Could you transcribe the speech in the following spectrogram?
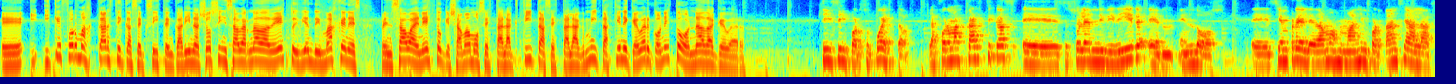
Eh, ¿y, qué formas kársticas existen, Karina? Yo sin saber nada de esto y viendo imágenes pensaba en esto que llamamos estalactitas, estalagmitas. ¿Tiene que ver con esto o nada que ver? Sí, sí, por supuesto. Las formas kársticas eh, se suelen dividir en, dos. Eh, siempre le damos más importancia a las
